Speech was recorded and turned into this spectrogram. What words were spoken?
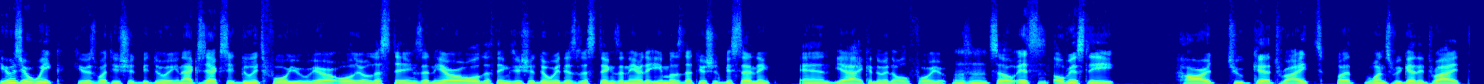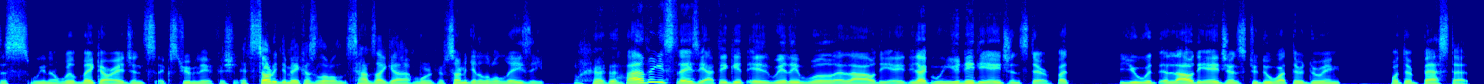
Here's your week. Here's what you should be doing, and I actually actually do it for you. Here are all your listings, and here are all the things you should do with these listings, and here are the emails that you should be sending. And yeah, I can do it all for you. Mm-hmm. So it's obviously hard to get right, but once we get it right, this you know will make our agents extremely efficient. It's starting to make us a little, sounds like uh, we're starting to get a little lazy. I don't think it's lazy. I think it, it really will allow the like you need the agents there, but you would allow the agents to do what they're doing, what they're best at,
